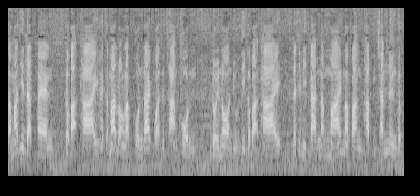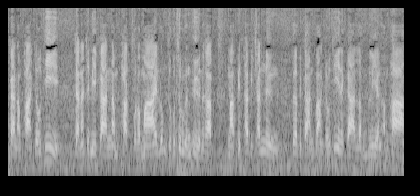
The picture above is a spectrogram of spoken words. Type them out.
สามารถที่ดัดแปลงกระบะท้าย ให้สามารถรองรับคนได้กว่า 13 คน โดยนอนอยู่ที่กระบะท้าย และจะมีการนำไม้มาบังทับอีกชั้นหนึ่งเพื่อเป็นการอำพรางเจ้าหน้าที่ จากนั้นจะมีการนำผักผลไม้รวมถึงวัสดุอื่นๆนะครับมาปิดทับอีกชั้นหนึ่ง เพื่อเป็นการบังเจ้าที่ในการลำเลียงอำพราง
